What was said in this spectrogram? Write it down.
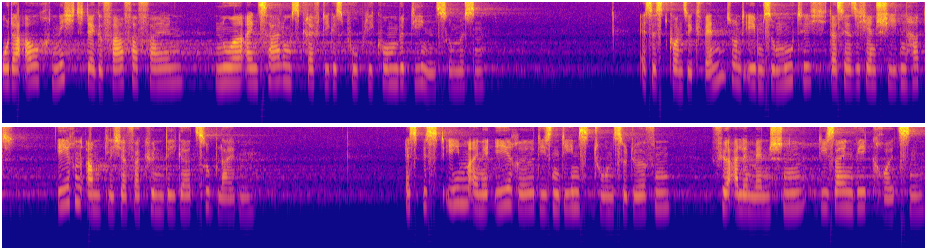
oder auch nicht der Gefahr verfallen, nur ein zahlungskräftiges Publikum bedienen zu müssen. Es ist konsequent und ebenso mutig, dass er sich entschieden hat, ehrenamtlicher Verkündiger zu bleiben. Es ist ihm eine Ehre, diesen Dienst tun zu dürfen für alle Menschen, die seinen Weg kreuzen.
